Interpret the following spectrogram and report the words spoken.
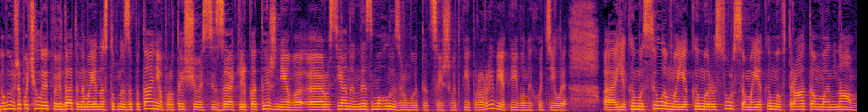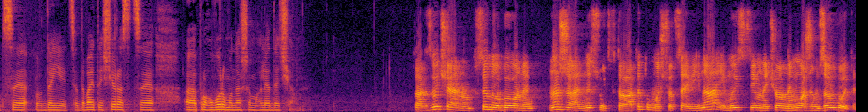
Ну, ви вже почали відповідати на моє наступне запитання про те, що ось за кілька тижнів е, росіяни не змогли зробити цей швидкий прорив, який вони хотіли. Е, Якими силами, якими ресурсами, якими втратами нам це вдається? Давайте ще раз це е, проговоримо нашим глядачам. Так, звичайно, сили оборони, на жаль, несуть втрати, тому що це війна, і ми з цим нічого не можемо зробити.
